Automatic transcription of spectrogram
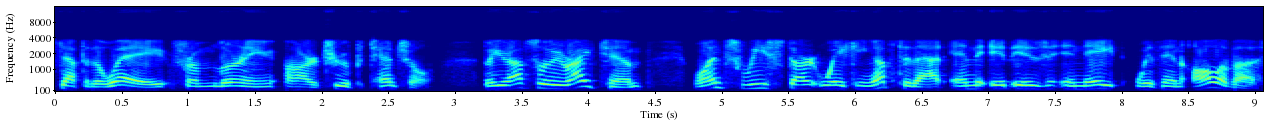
step of the way from learning our true potential. But you're absolutely right, Tim. Once we start waking up to that, and it is innate within all of us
